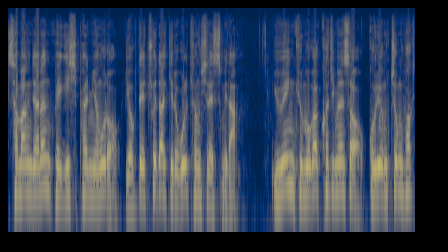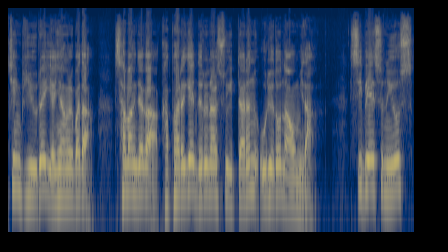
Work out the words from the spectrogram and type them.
사망자는 128명으로 역대 최다 기록을 경신했습니다. 유행 규모가 커지면서 고령층 확진 비율에 영향을 받아 사망자가 가파르게 늘어날 수 있다는 우려도 나옵니다. CBS 뉴스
